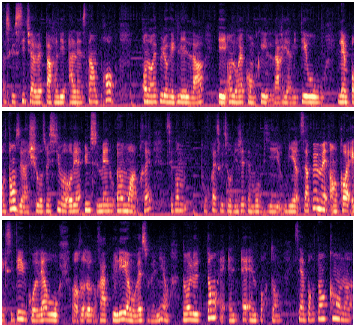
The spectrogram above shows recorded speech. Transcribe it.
Parce que si tu avais parlé à l'instant propre, on aurait pu le régler là et on aurait compris la réalité ou l'importance de la chose. Mais si tu reviens une semaine ou un mois après, c'est comme pourquoi est-ce que tu reviens, j'ai tellement oublié ou bien ça peut encore exciter une colère ou rappeler un mauvais souvenir. Donc le temps est, important. C'est important quand on a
